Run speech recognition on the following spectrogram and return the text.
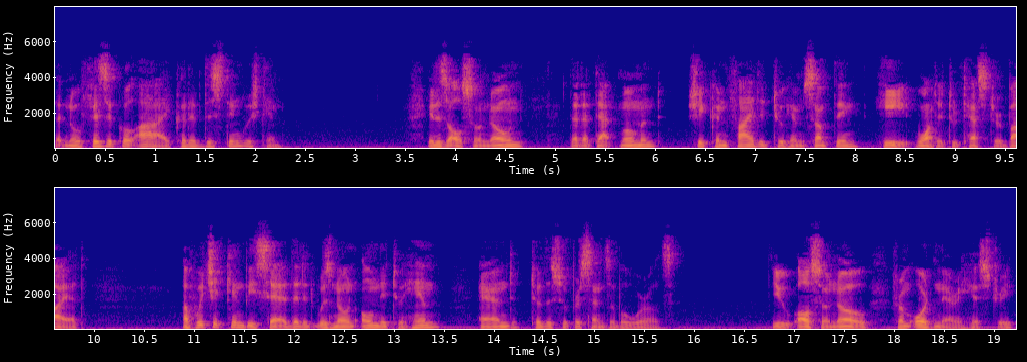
that no physical eye could have distinguished him. It is also known that at that moment she confided to him something he wanted to test her by it, of which it can be said that it was known only to him and to the supersensible worlds. You also know from ordinary history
